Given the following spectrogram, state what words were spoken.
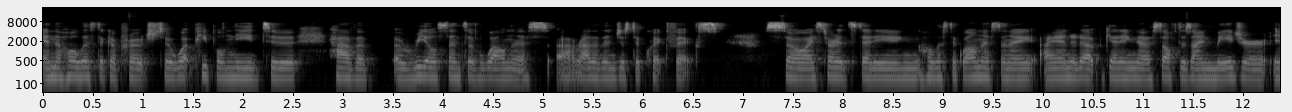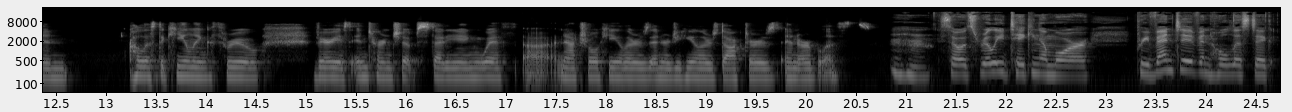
and the holistic approach to what people need to have a, a real sense of wellness uh, rather than just a quick fix. So I started studying holistic wellness and I, I ended up getting a self designed major in holistic healing through various internships studying with uh, natural healers, energy healers, doctors, and herbalists. Mm-hmm. So it's really taking a more preventive and holistic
